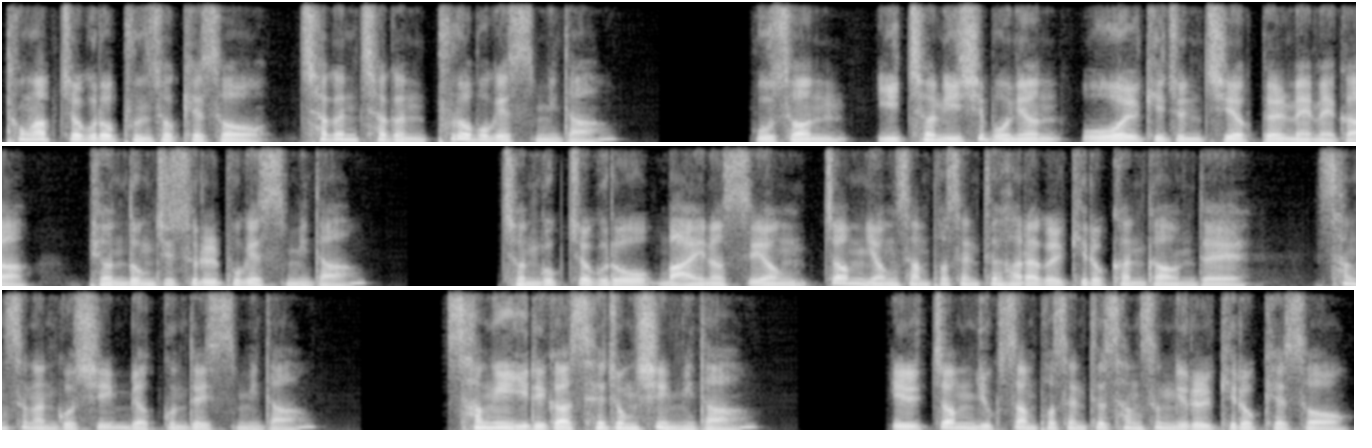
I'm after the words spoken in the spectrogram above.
통합적으로 분석해서 차근차근 풀어보겠습니다. 우선 2025년 5월 기준 지역별 매매가 변동지수를 보겠습니다. 전국적으로 마이너스 0.03% 하락을 기록한 가운데 상승한 곳이 몇 군데 있습니다. 상위 1위가 세종시입니다. 1.63% 상승률을 기록해서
